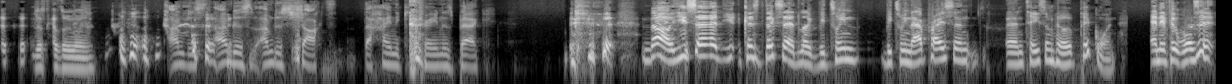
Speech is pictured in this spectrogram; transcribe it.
Just because we win. I'm just, I'm just, I'm just shocked. The Heinicke train is back. no, you said because Dick said, look between between that price and and Taysom Hill, pick one. And if it wasn't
